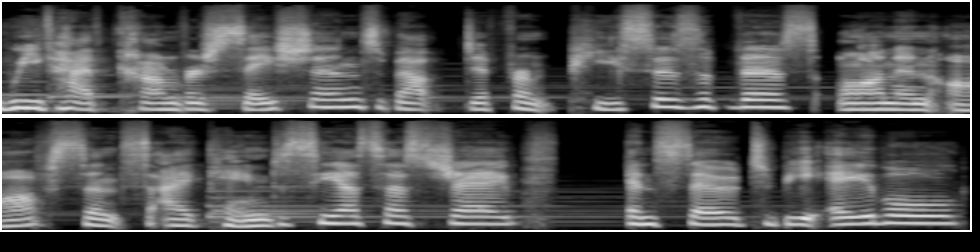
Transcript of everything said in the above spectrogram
We've had conversations about different pieces of this on and off since I came to CSSJ. And so to be able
